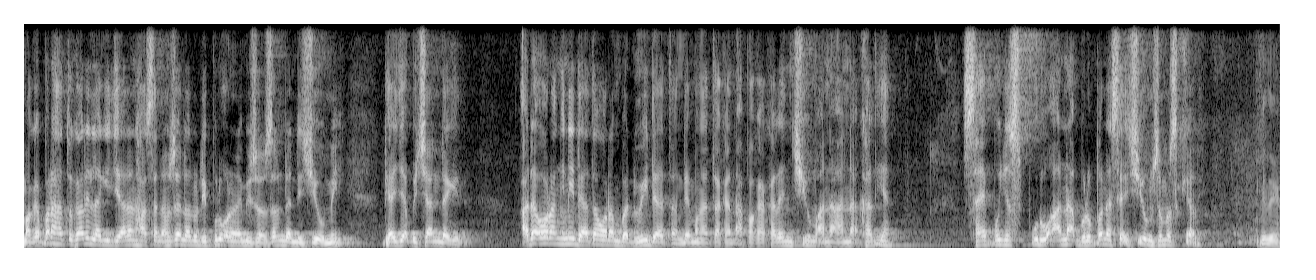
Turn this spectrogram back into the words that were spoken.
Maka pernah satu kali lagi jalan Hasan dan Husain lalu dipeluk oleh Nabi SAW dan diciumi. Diajak bercanda gitu. Ada orang ini datang, orang Badui datang. Dia mengatakan, apakah kalian cium anak-anak kalian? Saya punya 10 anak, belum pernah saya cium sama sekali. Gitu.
